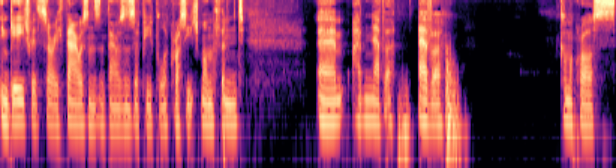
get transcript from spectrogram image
engage with, sorry, thousands and thousands of people across each month, and um, I've never, ever come across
